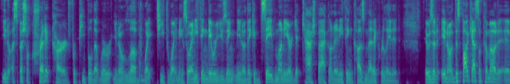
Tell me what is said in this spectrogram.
you know a special credit card for people that were you know loved white teeth whitening, so anything they were using, you know, they could save money or get cash back on anything cosmetic related. It was a you know this podcast will come out uh,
